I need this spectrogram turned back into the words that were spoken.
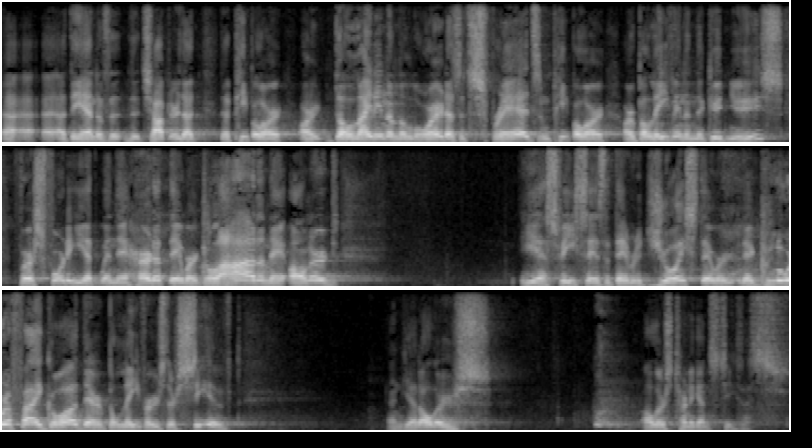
uh, uh, at the end of the, the, chapter that, that people are, are delighting in the Lord as it spreads and people are, are believing in the good news? Verse 48 when they heard it, they were glad and they honored. ESV says that they rejoiced, they, were, they glorify God, they're believers, they're saved. And yet others, others turn against Jesus.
